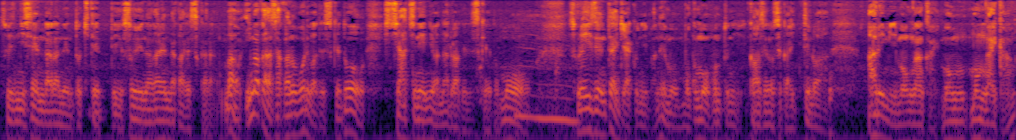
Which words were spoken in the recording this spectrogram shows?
それで2007年と来てっていうそういう流れの中ですから。まあ今から遡ればですけど78年にはなるわけですけれどもそれ以前とは逆に言えばねもう僕も本当に為替の世界っていうのはある意味門外会門門外観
